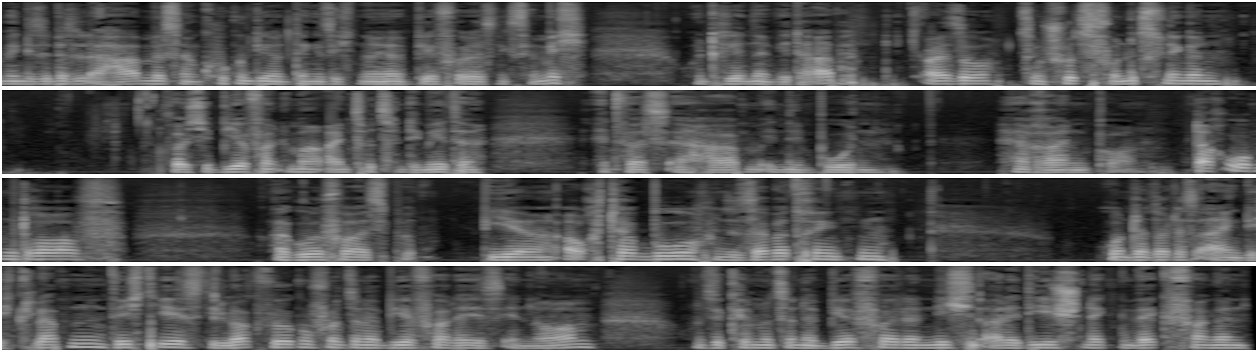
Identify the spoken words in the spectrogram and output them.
Und wenn diese ein bisschen erhaben ist, dann gucken die und denken sich, naja, Bierfall ist nichts für mich und drehen dann wieder ab. Also zum Schutz von Nützlingen solche Bierfallen immer ein, zwei Zentimeter etwas erhaben in den Boden hereinbauen. Dach oben drauf, alkoholfreies Bier auch tabu, können Sie selber trinken. Und dann sollte es eigentlich klappen. Wichtig ist, die Lockwirkung von so einer Bierfalle ist enorm. Und Sie können mit so einer Bierfalle nicht alle die Schnecken wegfangen,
